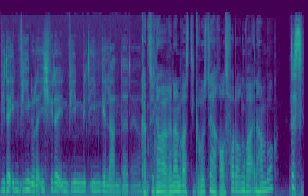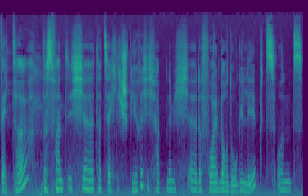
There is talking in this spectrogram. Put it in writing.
wieder in Wien oder ich wieder in Wien mit ihm gelandet. Ja. Kannst du dich noch erinnern, was die größte Herausforderung war in Hamburg? Das Wetter, das fand ich äh, tatsächlich schwierig. Ich habe nämlich äh, davor in Bordeaux gelebt und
